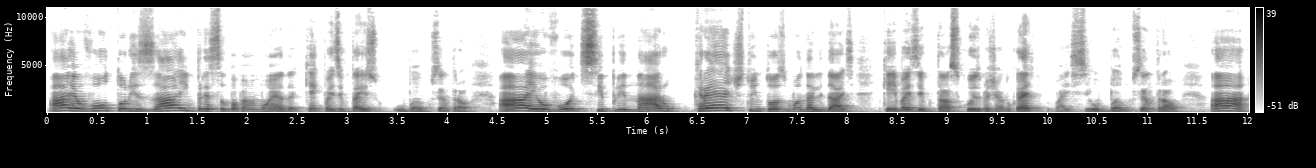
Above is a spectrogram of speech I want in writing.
Ah, eu vou autorizar a impressão do papel e moeda. Quem é que vai executar isso? O Banco Central. Ah, eu vou disciplinar o crédito em todas as modalidades. Quem vai executar as coisas para chegar no crédito? Vai ser o Banco Central. Ah,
